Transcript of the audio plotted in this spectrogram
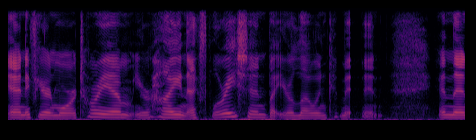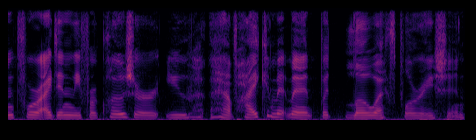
And if you're in moratorium, you're high in exploration, but you're low in commitment. And then for identity foreclosure, you have high commitment but low exploration.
